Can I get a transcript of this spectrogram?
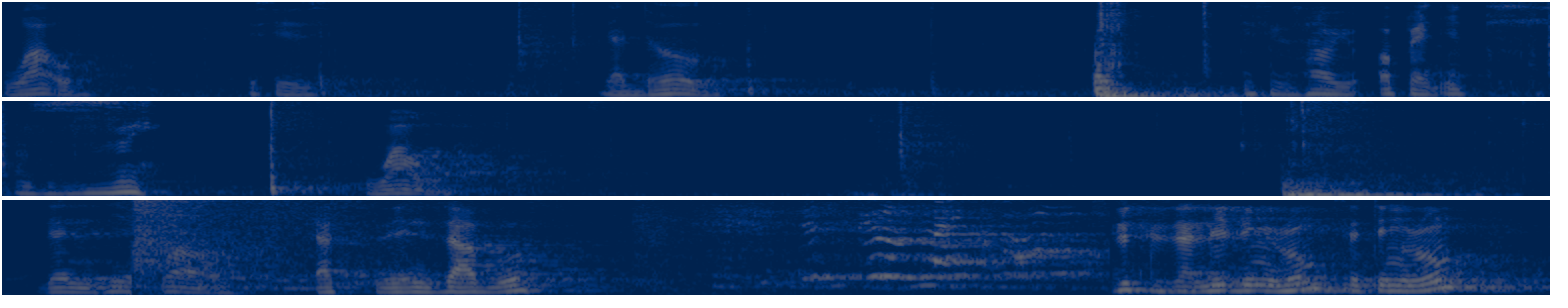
Wow. This is the door. This is how you open it. Wow. Then here, wow, that's the Nzabu. This feels like home. This is a living room, sitting room.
